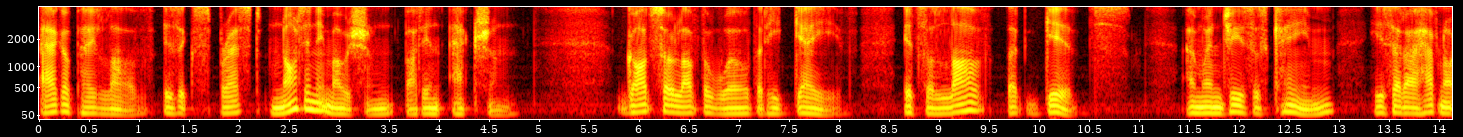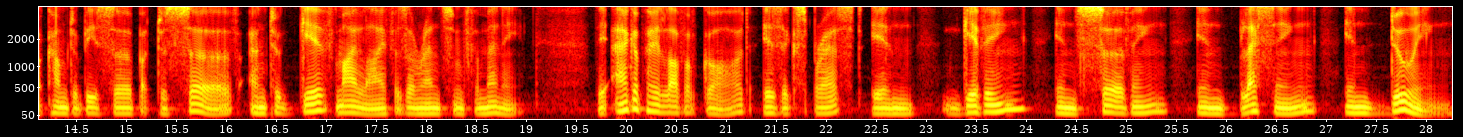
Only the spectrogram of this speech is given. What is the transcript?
agape love is expressed not in emotion, but in action. God so loved the world that he gave. It's a love that gives. And when Jesus came, he said, I have not come to be served, but to serve and to give my life as a ransom for many. The agape love of God is expressed in giving, in serving, in blessing, in doing,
